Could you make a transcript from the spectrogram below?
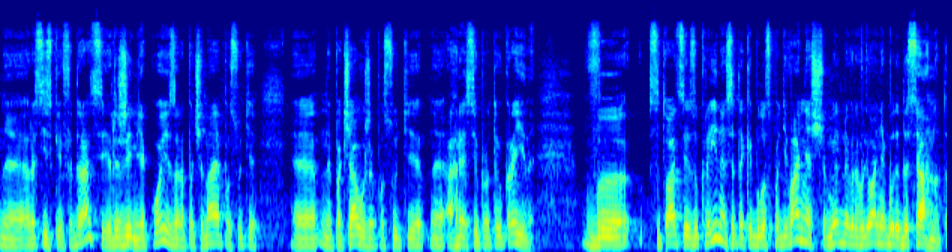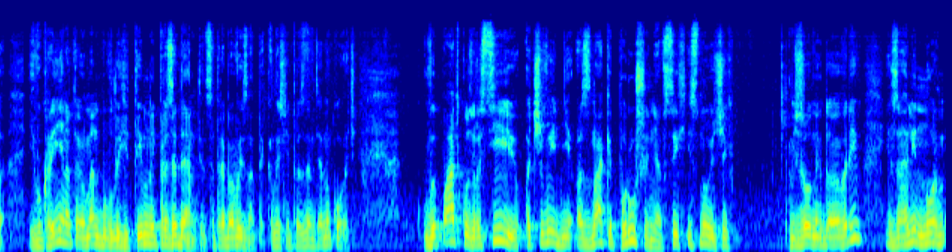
е, Російської Федерації, режим якої зараз починає по суті е, почав уже по суті агресію проти України. В ситуації з Україною все-таки було сподівання, що мирне врегулювання буде досягнуто. І в Україні на той момент був легітимний президент. І це треба визнати, колишній президент Янукович. Випадку з Росією очевидні ознаки порушення всіх існуючих міжнародних договорів і взагалі норм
